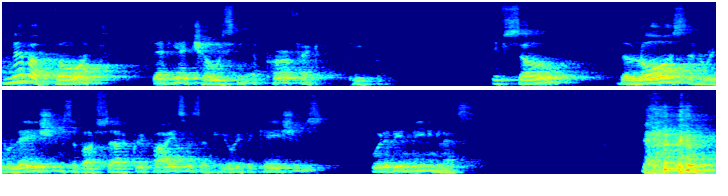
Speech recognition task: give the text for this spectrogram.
never thought that he had chosen a perfect people. If so, the laws and regulations about sacrifices and purifications would have been meaningless.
